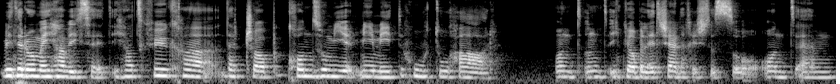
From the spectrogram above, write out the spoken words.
Wiederum, ich habe gesagt, ich habe das Gefühl, der Job konsumiert mich mit Haut und Haar. Und, und ich glaube, letztendlich ist das so. Und ähm,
